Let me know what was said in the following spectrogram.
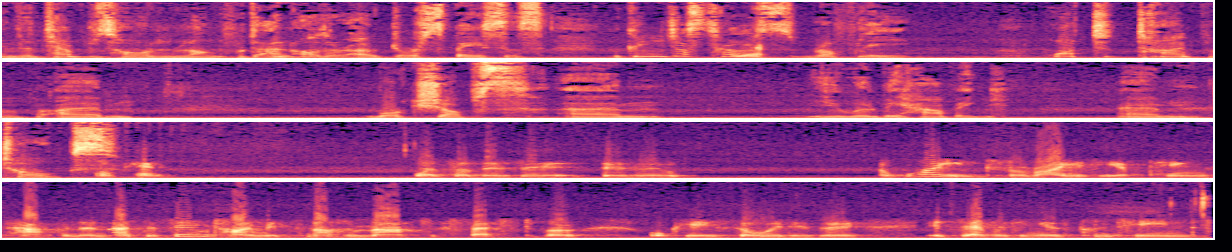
in the Temperance Hall in Longford and other outdoor spaces. But can you just tell Yeah. us roughly what type of um, workshops um, you will be having? Um, talks. Okay. Well, so there's a there's a a wide variety of things happening. At the same time, it's not a massive festival. Okay, so it is a it's everything is contained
